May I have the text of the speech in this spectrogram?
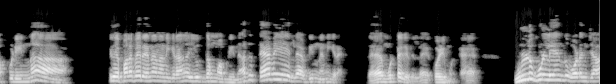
அப்படின்னா இது பல பேர் என்ன நினைக்கிறாங்க? யுத்தம் அப்படின்னு. அது தேவையே இல்லை அப்படின்னு நினைக்கிறேன். இந்த முட்டைக்குது இல்ல? கோழி முட்டை. உள்ளுக்குள்ளேந்து உடைஞ்சா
